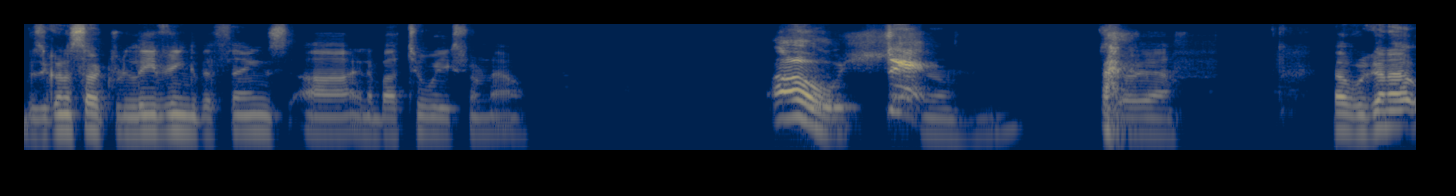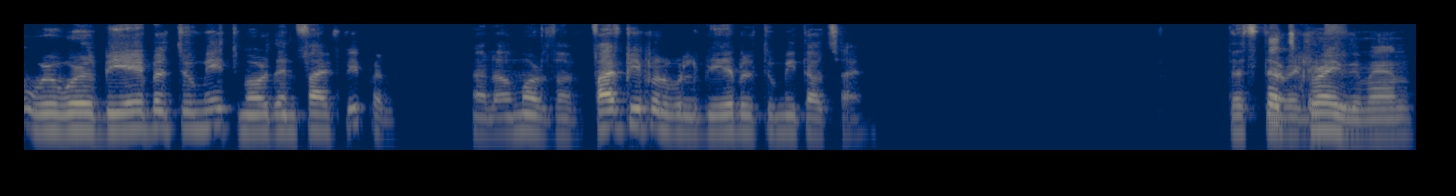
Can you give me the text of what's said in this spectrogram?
we're gonna start relieving the things uh, in about two weeks from now. Oh shit! So, so yeah. But we're gonna we will be able to meet more than five people. Uh, no, more than five people will be able to meet outside. That's That's relief. crazy, man.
